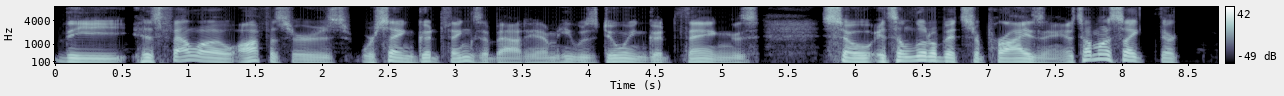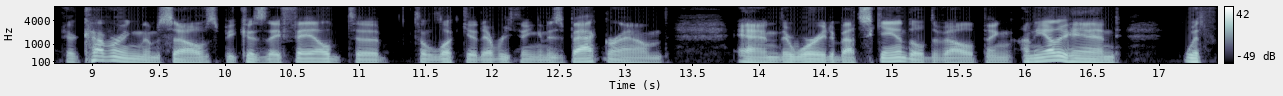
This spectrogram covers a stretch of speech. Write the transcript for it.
The his fellow officers were saying good things about him. He was doing good things, so it's a little bit surprising. It's almost like they're they're covering themselves because they failed to to look at everything in his background, and they're worried about scandal developing. On the other hand with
